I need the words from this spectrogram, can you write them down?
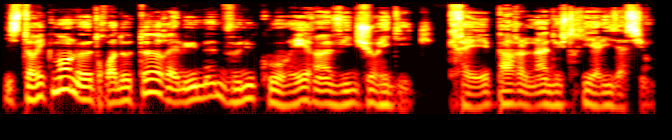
Historiquement, le droit d'auteur est lui-même venu couvrir un vide juridique, créé par l'industrialisation.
